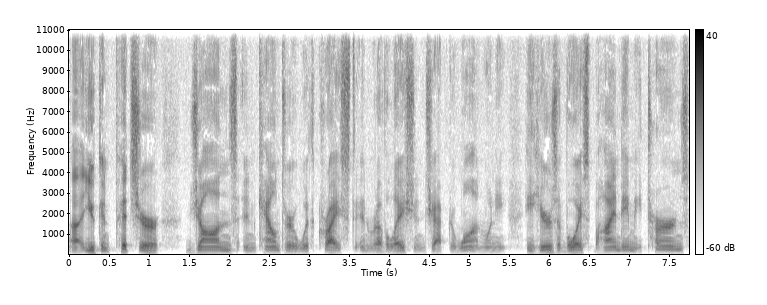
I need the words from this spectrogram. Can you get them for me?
Uh, you can picture John's encounter with Christ in Revelation chapter 1 when he, he hears a voice behind him, he turns,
